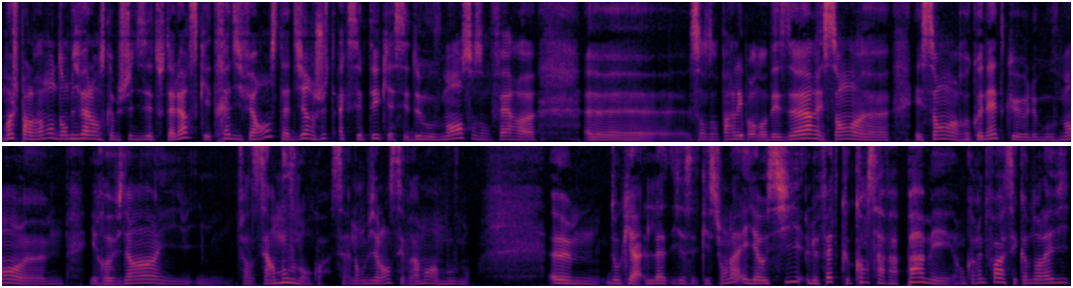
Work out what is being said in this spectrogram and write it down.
Moi, je parle vraiment d'ambivalence, comme je te disais tout à l'heure, ce qui est très différent, c'est-à-dire juste accepter qu'il y a ces deux mouvements sans en faire, euh, euh, sans en parler pendant des heures et sans, euh, et sans reconnaître que le mouvement, il revient, enfin, c'est un mouvement, quoi. L'ambivalence, c'est vraiment un mouvement. Donc il y, a cette question-là, et il y a aussi le fait que quand ça va pas, mais encore une fois, c'est comme dans la vie,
